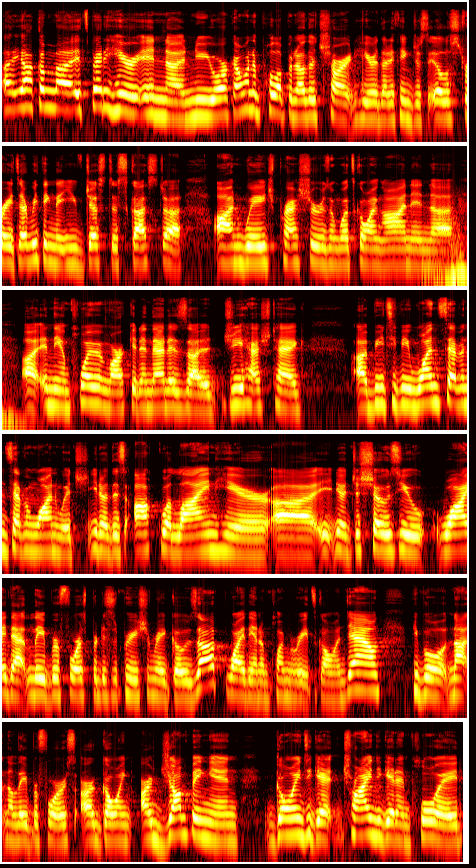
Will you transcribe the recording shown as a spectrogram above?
Uh, Joachim, uh, it's Betty here in uh, New York. I want to pull up another chart here that I think just illustrates everything that you've just discussed uh, on wage pressures and what's going on in, uh, uh, in the employment market, and that is G hashtag BTV 1771, which, you know, this aqua line here, you know, just shows you why that labor force participation rate goes up, why the unemployment rate's going down. People not in the labor force are going, are jumping in, going to get, trying to get employed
